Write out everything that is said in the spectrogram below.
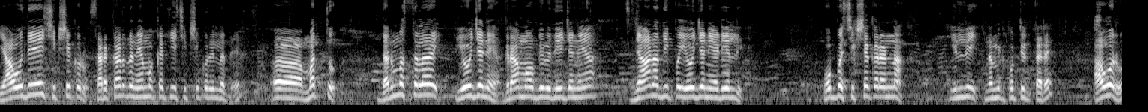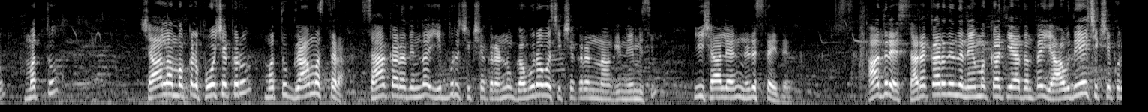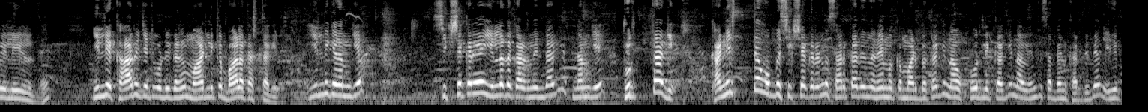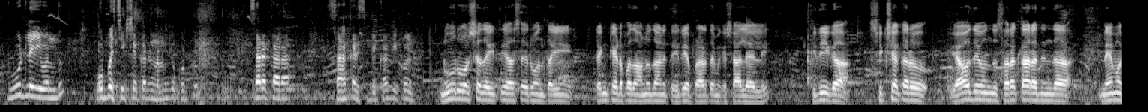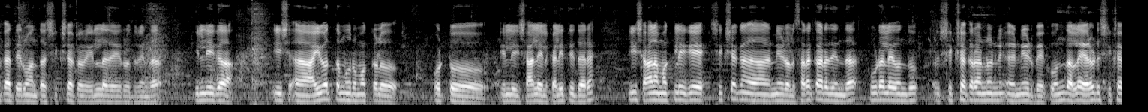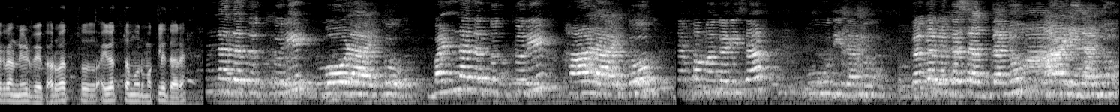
ಯಾವುದೇ ಶಿಕ್ಷಕರು, ಸರ್ಕಾರದ ನೇಮಕತಿಯ ಶಿಕ್ಷಕರು ಇಲ್ಲದೆ ಮತ್ತು ಧರ್ಮಸ್ಥಳ ಯೋಜನೆಯ, ಗ್ರಾಮಾಭಿವೃದ್ಧಿ ಯೋಜನೆಯ ಜ್ಞಾನದೀಪ ಯೋಜನೆ ಅಡಿಯಲ್ಲಿ ಒಬ್ಬ ಶಿಕ್ಷಕರನ್ನು ಇಲ್ಲಿ ನಮಗೆ ಕೊಟ್ಟಿರ್ತಾರೆ. ಅವರು ಮತ್ತು ಶಾಲಾ ಮಕ್ಕಳ, ಪೋಷಕರು ಮತ್ತು ಗ್ರಾಮಸ್ಥರ ಸಹಕಾರದಿಂದ ಇಬ್ಬರು ಶಿಕ್ಷಕರನ್ನು, ಗೌರವ ಶಿಕ್ಷಕರನ್ನಾಗಿ ನೇಮಿಸಿ ಈ ಶಾಲೆಯನ್ನು ನಡೆಸ್ತಾ ಇದ್ದೇವೆ. ಆದರೆ ಸರ್ಕಾರದಿಂದ ನೇಮಕಾತಿಯಾದಂಥ ಯಾವುದೇ ಶಿಕ್ಷಕರು ಇಲ್ಲಿ ಇಲ್ಲದೆ ಇಲ್ಲಿ ಕಾರ್ಯಚಟುವಟಿಕೆಗಳನ್ನು ಮಾಡಲಿಕ್ಕೆ ಭಾಳ ಕಷ್ಟ ಆಗಿದೆ. ಇಲ್ಲಿಗೆ ನಮಗೆ ಶಿಕ್ಷಕರೇ ಇಲ್ಲದ ಕಾರಣದಿಂದಾಗಿ ನಮಗೆ ತುರ್ತಾಗಿ ಕನಿಷ್ಠ ಒಬ್ಬ ಶಿಕ್ಷಕರನ್ನು ಸರ್ಕಾರದಿಂದ ನೇಮಕ ಮಾಡಬೇಕಾಗಿ ನಾವು ಕೋರ್ಲಿಕ್ಕಾಗಿ ನಾವು ಇಂದು ಸಭೆಯನ್ನು ಕರೆದಿದ್ದೇವೆ. ಇದು ಕೂಡಲೇ ಈ ಒಂದು ಒಬ್ಬ ಶಿಕ್ಷಕರನ್ನು ನಮಗೆ ಕೊಟ್ಟು ಸರ್ಕಾರ ಸಹಕರಿಸಬೇಕಾಗಿ ಕೊಳ್ತೀವಿ ನೂರು ವರ್ಷದ ಇತಿಹಾಸ ಇರುವಂಥ ಈ ತೆಂಕೆಡಪದ ಅನುದಾನಿತ ಹಿರಿಯ ಪ್ರಾಥಮಿಕ ಶಾಲೆಯಲ್ಲಿ ಇದೀಗ ಶಿಕ್ಷಕರು ಯಾವುದೇ ಒಂದು ಸರ್ಕಾರದಿಂದ ನೇಮಕಾತಿ ಇರುವಂಥ ಶಿಕ್ಷಕರು ಇಲ್ಲದೆ ಇರೋದ್ರಿಂದ ಇಲ್ಲಿಗ ಈ ಶ ಐವತ್ತ ಮೂರು ಮಕ್ಕಳು ಒಟ್ಟು ಇಲ್ಲಿ ಶಾಲೆಯಲ್ಲಿ ಕಲಿತಿದ್ದಾರೆ. ಈ ಶಾಲಾ ಮಕ್ಕಳಿಗೆ ಶಿಕ್ಷಕ ನೀಡಲು ಸರ್ಕಾರದಿಂದ ಕೂಡಲೇ ಒಂದು ಶಿಕ್ಷಕರನ್ನು ನೀಡಬೇಕು. ಒಂದಲ್ಲ, ಎರಡು ಶಿಕ್ಷಕರನ್ನು ನೀಡಬೇಕು. ಅರವತ್ತು ಐವತ್ತ ಮೂರು ಮಕ್ಕಳಿದ್ದಾರೆ. ಬಣ್ಣದ ತುತ್ತುರಿ ಹಾಳಾಯಿತು. ಮಗರಿಸ ಗಗಗಗ ಸದ್ದನು ಆಡಿದನು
